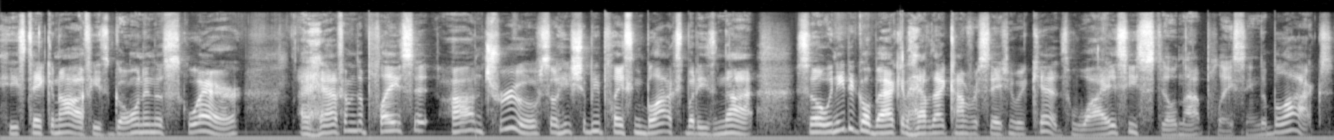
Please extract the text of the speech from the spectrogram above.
he's taken off, he's going in the square, I have him to place it on true, so he should be placing blocks, but he's not. So we need to go back and have that conversation with kids. Why is he still not placing the blocks?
